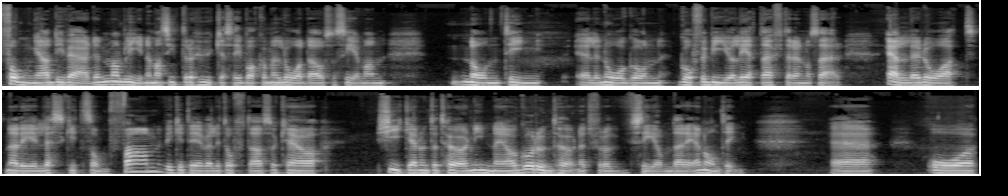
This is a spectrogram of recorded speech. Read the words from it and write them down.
fångad i världen man blir när man sitter och hukar sig bakom en låda och så ser man någonting eller någon gå förbi och leta efter den och så här. Eller då att när det är läskigt som fan, vilket det är väldigt ofta, så kan jag kika runt ett hörn innan jag går runt hörnet för att se om där är någonting. Eh, och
